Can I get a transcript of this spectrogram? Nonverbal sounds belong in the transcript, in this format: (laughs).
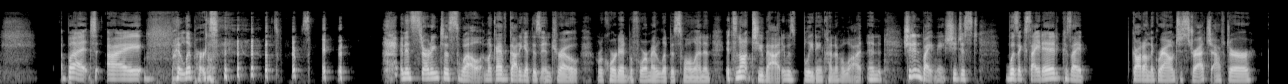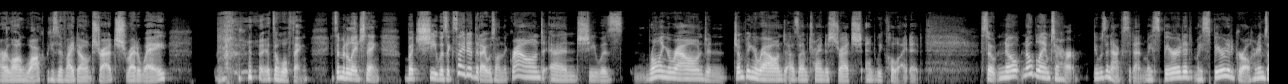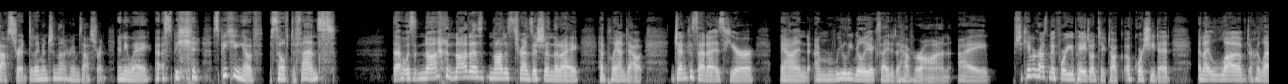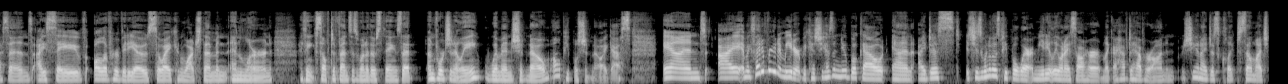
But I, my lip hurts. (laughs) that's what I'm saying and it's starting to swell. I'm like, I've got to get this intro recorded before my lip is swollen. And it's not too bad. It was bleeding kind of a lot. And she didn't bite me. She just was excited because I got on the ground to stretch after our long walk. Because if I don't stretch right away, (laughs) it's a whole thing. It's a middle age thing. But she was excited that I was on the ground and she was rolling around and jumping around as I'm trying to stretch and we collided. So no no blame to her It was an accident. My spirited, my spirited girl. Her name's Astrid. Did I mention that? Her name's Astrid. Anyway, (laughs) uh, speaking speaking of self defense, that was not (laughs) not as not as transition that I had planned out. Jen Cassetta is here, and I'm really really excited to have her on. I she came across my For You page on TikTok. Of course she did. And I loved her lessons. I save all of her videos so I can watch them and, and learn. I think self defense is one of those things that unfortunately women should know. All people should know, I guess. And I am excited for you to meet her because she has a new book out. And I just, she's one of those people where immediately when I saw her, I'm like, I have to have her on. And she and I just clicked so much.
